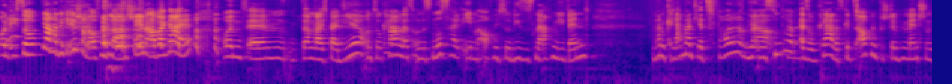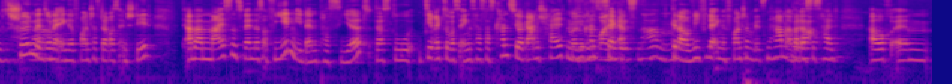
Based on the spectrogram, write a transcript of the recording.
Und ich so, ja, hatte ich eh schon auf dem Plan stehen, aber geil. Und ähm, dann war ich bei dir und so kam Ja. das. Und es muss halt eben auch nicht so dieses nach dem Event, man klammert jetzt voll und man Ja. ist super. Also klar, das gibt es auch mit bestimmten Menschen und es ist schön, wenn klar. so eine enge Freundschaft daraus entsteht. Aber meistens, wenn das auf jedem Event passiert, dass du direkt so was Enges hast, das kannst du ja gar nicht halten, weil du kannst es ja du denn haben? Genau, wie viele enge Freundschaften willst du haben? Aber Ja. das ist halt auch ähm,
